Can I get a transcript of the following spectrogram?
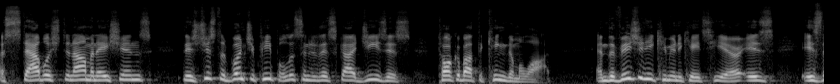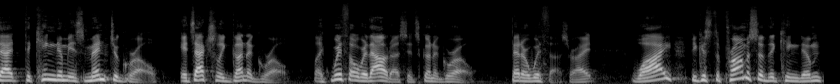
established denominations. There's just a bunch of people listening to this guy, Jesus, talk about the kingdom a lot. And the vision he communicates here is, is that the kingdom is meant to grow. It's actually going to grow. Like with or without us, it's going to grow. Better with us, right? Why? Because the promise of the kingdom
